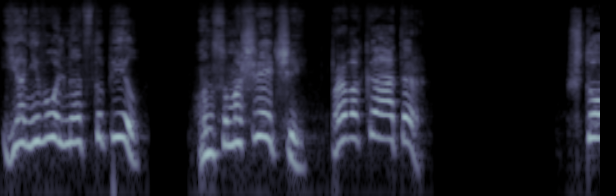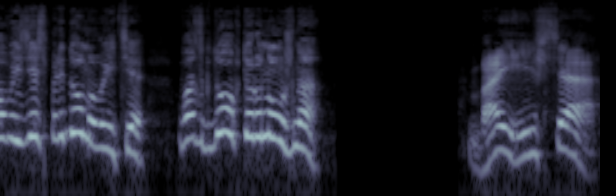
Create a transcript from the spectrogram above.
Я невольно отступил. Он сумасшедший, провокатор. Что вы здесь придумываете? Вас к доктору нужно. Боишься?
